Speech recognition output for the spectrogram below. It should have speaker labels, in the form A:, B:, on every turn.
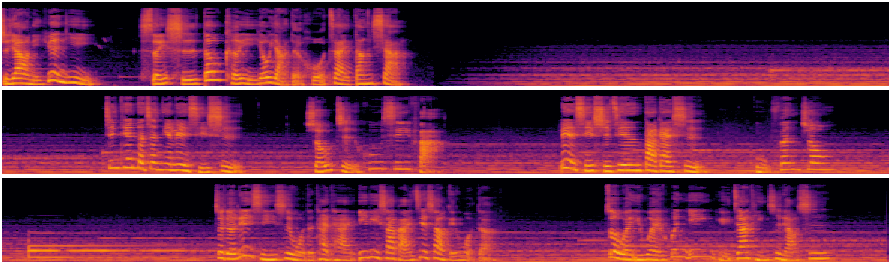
A: 只要你愿意，随时都可以优雅的活在当下。今天的正念练习是手指呼吸法，练习时间大概是五分钟。这个练习是我的太太伊丽莎白介绍给我的。作为一位婚姻与家庭治疗师，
